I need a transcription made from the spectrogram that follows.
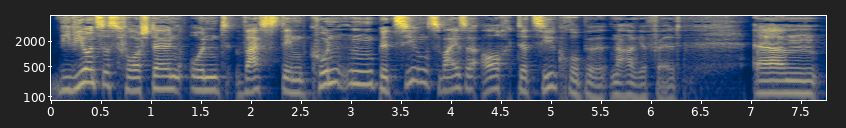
wie wir uns das vorstellen und was dem Kunden beziehungsweise auch der Zielgruppe nachher gefällt. Ähm,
